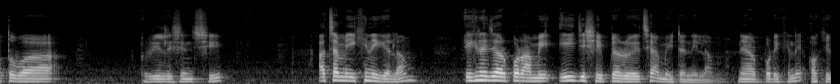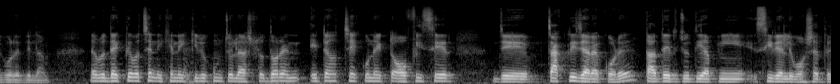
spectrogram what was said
অথবা রিলেশনশিপ আচ্ছা আমি এখানে গেলাম। এখানে যাওয়ার পর আমি এই যে শেপটা রয়েছে, আমি এটা নিলাম। নেওয়ার পর এখানে ওকে করে দিলাম। তারপর দেখতে পাচ্ছেন, এখানে কীরকম চলে আসলো। ধরেন, এটা হচ্ছে কোনো একটা অফিসের যে চাকরি যারা করে, তাদের যদি আপনি সিরিয়ালি বসাতে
